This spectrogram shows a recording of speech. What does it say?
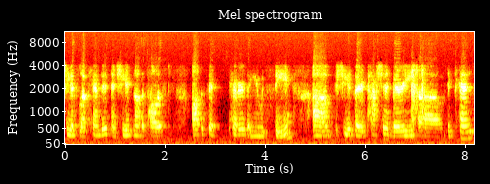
she is left-handed, and she is not the tallest opposite hitter that you would see. Um, she is very passionate, very um, intense,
